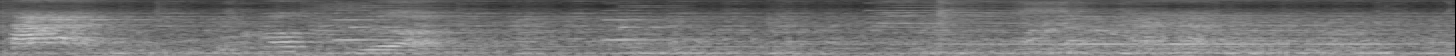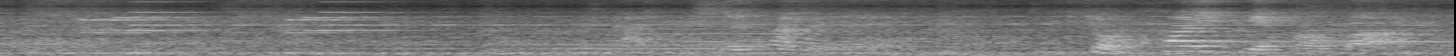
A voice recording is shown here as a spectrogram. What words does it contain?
开，不靠死快一点，好不好？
